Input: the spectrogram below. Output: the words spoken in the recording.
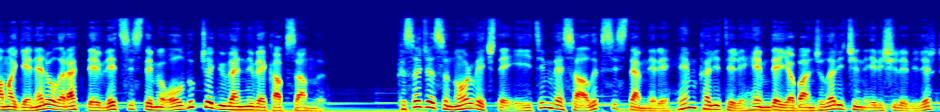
ama genel olarak devlet sistemi oldukça güvenli ve kapsamlı. Kısacası Norveç'te eğitim ve sağlık sistemleri hem kaliteli hem de yabancılar için erişilebilir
